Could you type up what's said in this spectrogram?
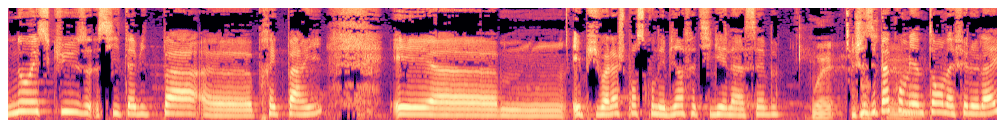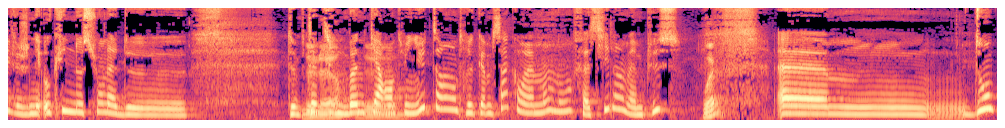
Nos excuses si t'habites pas euh, près de Paris. Et, euh, et puis voilà, je pense qu'on est bien fatigué là, Seb. Ouais. Je sais pas combien de temps on a fait le live. Je n'ai aucune notion là de de peut-être une bonne de- 40 minutes, hein, un truc comme ça quand même, hein, non? Facile, hein, même plus. Ouais. Euh, donc,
